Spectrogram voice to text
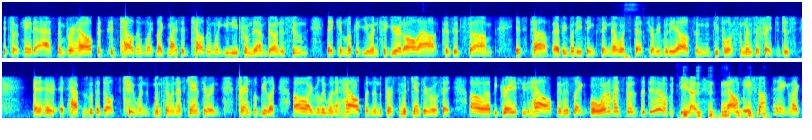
it's okay to ask them for help. It, it, tell them what, like Maya said, tell them what you need from them. Don't assume they can look at you and figure it all out because it's um, it's tough. Everybody thinks they know what's best for everybody else, and people are sometimes afraid to just and it, it happens with adults too. When when someone has cancer, and friends will be like, "Oh, I really want to help," and then the person with cancer will say, "Oh, that'd be great if you'd help," and it's like, "Well, what am I supposed to do? You know, tell me something. Like,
